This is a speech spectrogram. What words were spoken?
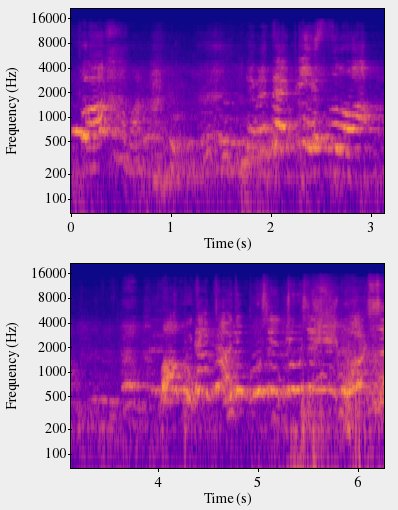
我我，你们在逼死我！黄浦江早就不是猪，是女博士。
